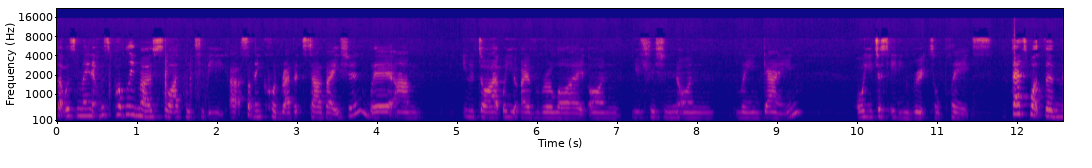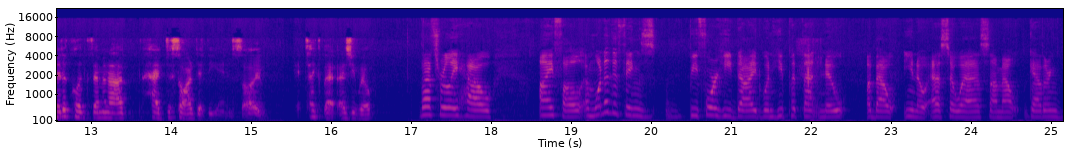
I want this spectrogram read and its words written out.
It was I mean it was probably most likely to be uh, something called rabbit starvation, where um, in a diet where you over rely on nutrition on lean gain, or you're just eating roots or plants. That's what the medical examiner had decided at the end. So take that as you will. That's really how I felt. And one of the things before he died, when he put that note about, you know, SOS, I'm out gathering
